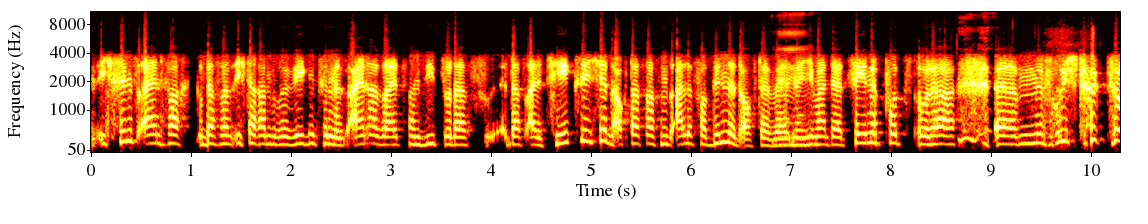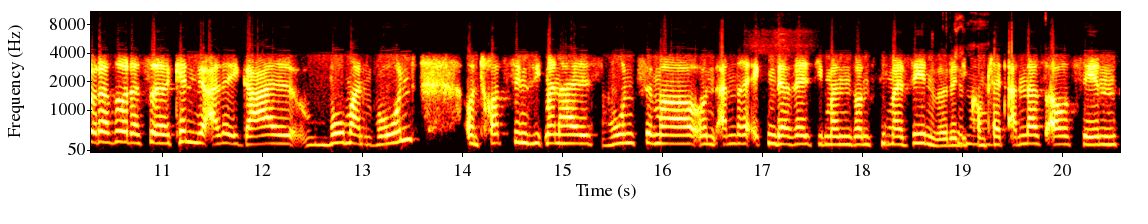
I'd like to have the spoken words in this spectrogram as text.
ich finde es einfach, das, was ich daran so bewegend finde, ist einerseits, man sieht so das, das Alltägliche und auch das, was uns alle verbindet auf der Welt. Mhm. Jemand, der Zähne putzt oder ähm, frühstückt oder so, das äh, kennen wir alle, egal wo man wohnt. Und trotzdem sieht man halt Wohnzimmer und andere Ecken der Welt, die man sonst niemals sehen würde, genau. die komplett anders aussehen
